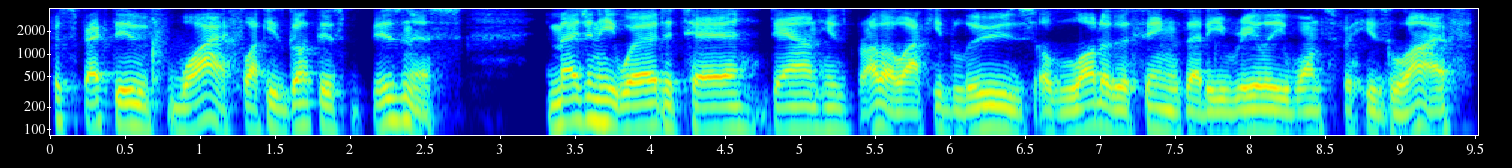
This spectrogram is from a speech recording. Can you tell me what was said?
prospective wife, like he's got this business. Imagine he were to tear down his brother, like he'd lose a lot of the things that he really wants for his life.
